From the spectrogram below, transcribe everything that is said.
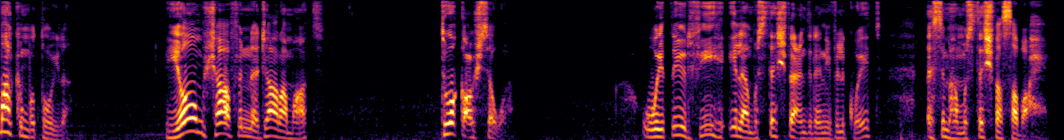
مالكم بالطويلة. يوم شاف إن جاره مات توقعوا إيش سوى؟ ويطير فيه إلى مستشفى عندنا هنا في الكويت اسمها مستشفى صباح.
